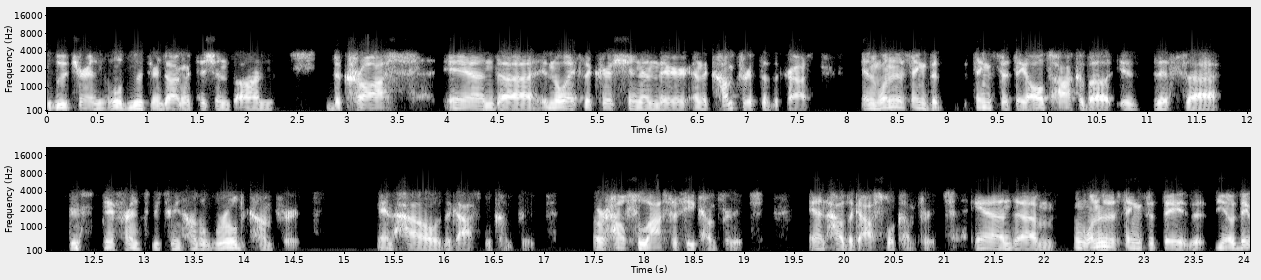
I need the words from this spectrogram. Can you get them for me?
Lutheran old Lutheran dogmaticians on the cross and uh, in the life of the Christian and their and the comforts of the cross. And one of the things that things that they all talk about is this uh, this difference between how the world comforts and how the gospel comforts, or how philosophy comforts and how the gospel comforts. And um, one of the things that they that, you know they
